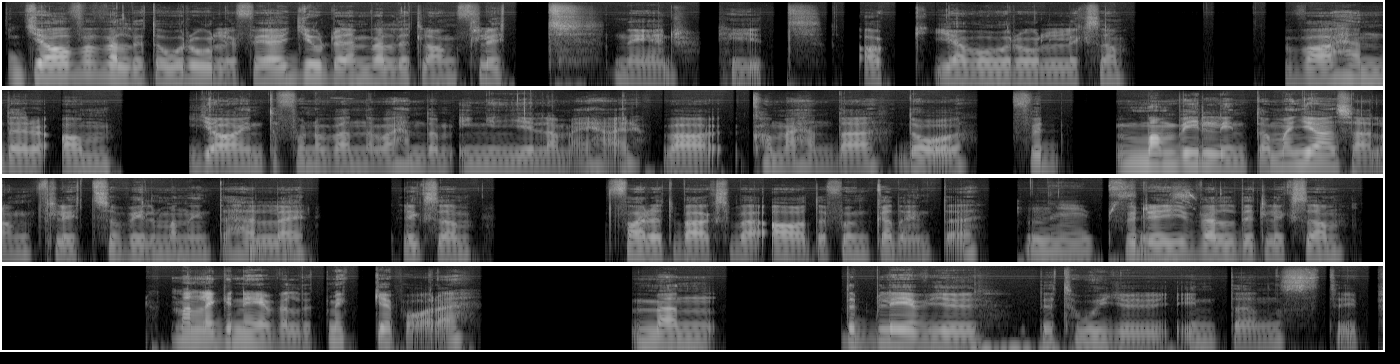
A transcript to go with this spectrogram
jag var väldigt orolig för jag gjorde en väldigt lång flytt ner hit och jag var orolig liksom vad händer om jag inte får några vänner, vad händer om ingen gillar mig här, vad kommer hända då? För man vill inte, om man gör en så här lång flytt så vill man inte heller liksom fara tillbaka och bara, ja ah, det funkade inte. Nej, precis. För det är ju väldigt liksom, man lägger ner väldigt mycket på det. Men det blev ju, det tog ju inte ens typ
